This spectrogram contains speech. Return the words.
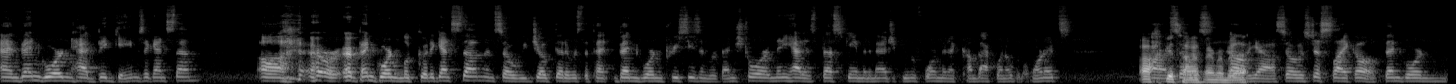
and Ben Gordon had big games against them. Uh, or, or Ben Gordon looked good against them, and so we joked that it was the Pen- Ben Gordon preseason revenge tour. And then he had his best game in a Magic uniform in a comeback win over the Hornets. Oh, Uh, good so times. I remember oh, that. yeah, so it was just like, oh, Ben Gordon.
